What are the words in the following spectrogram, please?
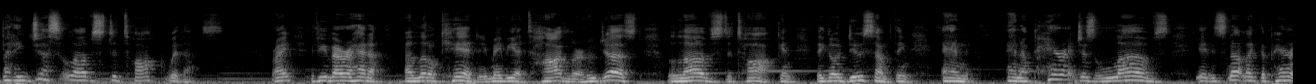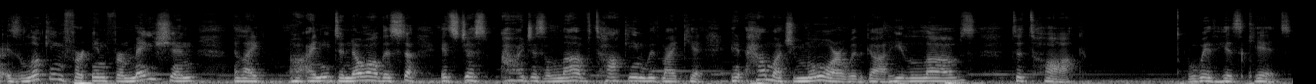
but He just loves to talk with us. Right? If you've ever had a, a little kid, maybe a toddler who just loves to talk and they go do something and and a parent just loves it. It's not like the parent is looking for information like, oh, I need to know all this stuff. It's just, oh, I just love talking with my kid. And how much more with God? He loves to talk with his kids.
